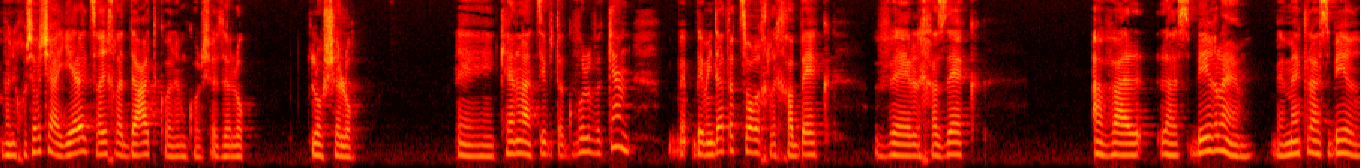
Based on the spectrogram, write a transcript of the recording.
ואני חושבת שהילד צריך לדעת קודם כל שזה לא, לא שלו. אה, כן להציב את הגבול וכן, במידת הצורך לחבק ולחזק, אבל להסביר להם, באמת להסביר,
